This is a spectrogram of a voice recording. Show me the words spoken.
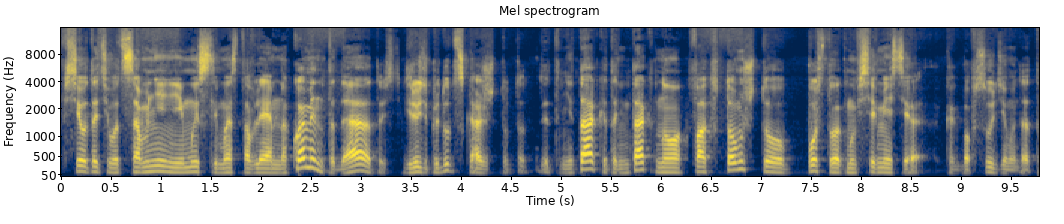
все вот эти вот сомнения и мысли мы оставляем на комменты, да, то есть где люди придут и скажут, что это не так, это не так, но факт в том, что после того, как мы все вместе как бы обсудим этот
